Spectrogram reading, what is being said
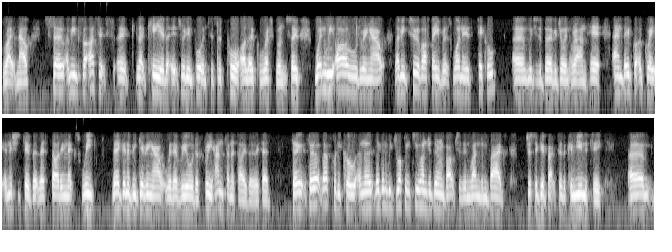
right now. So, I mean, for us, it's uh, like key that it's really important to support our local restaurants. So, when we are ordering out, I mean, two of our favourites. One is Pickl, um, which is a burger joint around here, and they've got a great initiative that they're starting next week. They're going to be giving out with every order free hand sanitizer. They said. So, so that's pretty cool, and they're, they're going to be dropping 200 dirham vouchers in random bags just to give back to the community. Um,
